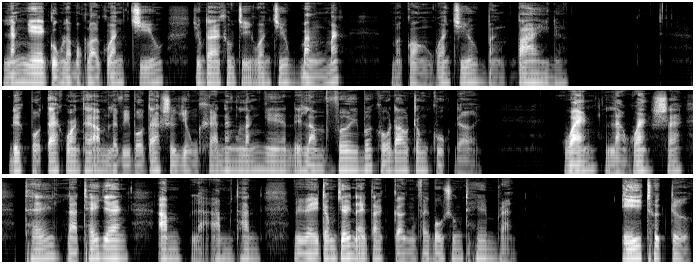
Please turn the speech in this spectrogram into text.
Lắng nghe cũng là một loại quán chiếu. Chúng ta không chỉ quán chiếu bằng mắt, mà còn quán chiếu bằng tai nữa. Đức Bồ Tát Quan Thế Âm là vị Bồ Tát sử dụng khả năng lắng nghe để làm vơi bớt khổ đau trong cuộc đời. Quán là quan sát, thế là thế gian, âm là âm thanh. Vì vậy trong giới này ta cần phải bổ sung thêm rằng ý thức được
